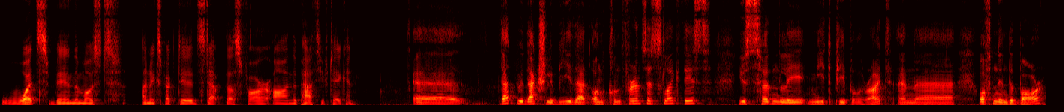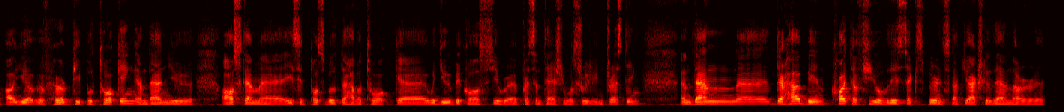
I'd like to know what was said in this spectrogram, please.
What's been the most unexpected step thus far on the path you've taken? Uh, that would actually be that on conferences like this, you suddenly meet people, right? And uh, often in the bar, uh, you have heard people talking, and then you ask them, uh, "Is it possible to have a talk uh, with you because your uh, presentation was really interesting?" And then uh, there have been quite a few of these experiences that you actually then are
